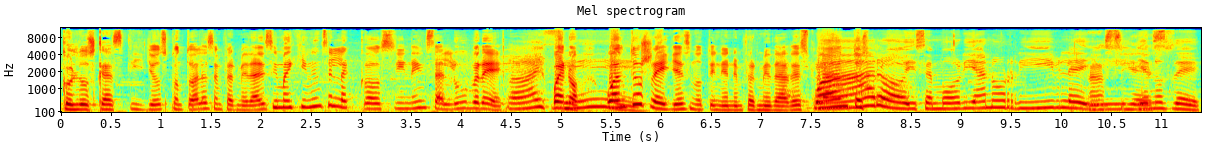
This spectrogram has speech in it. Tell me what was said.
con los castillos, con todas las enfermedades. Imagínense la cocina insalubre. Ay, Bueno, sí. ¿cuántos reyes no tenían enfermedades? ¿Cuántos? Claro, y se morían horrible y es. llenos de,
